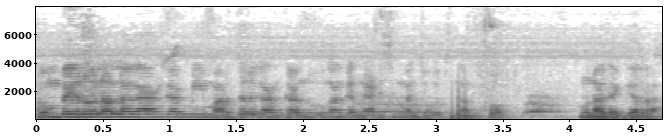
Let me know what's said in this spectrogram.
తొంభై రోజులలో కనుక మీ మర్దలు కనుక నువ్వు కనుక నడిచి మంచిగా వచ్చింది అనుకో. నువ్వు నా దగ్గర రా.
